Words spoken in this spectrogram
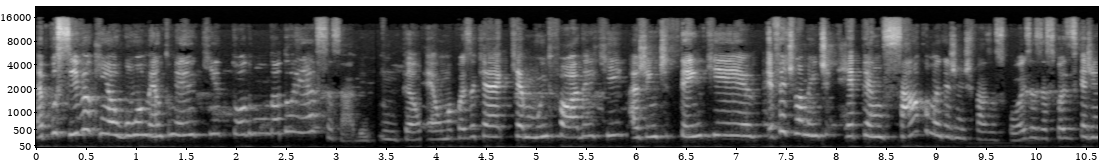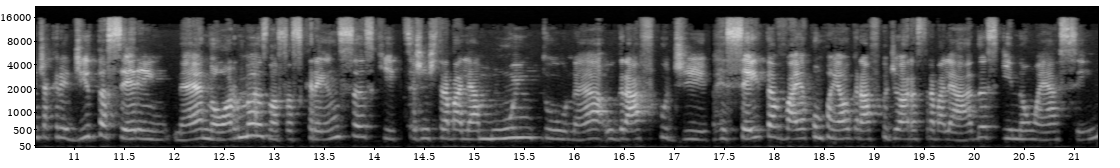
é possível que em algum momento meio que todo mundo adoeça, sabe? Então, é uma coisa que é, que é muito foda e que a gente tem que efetivamente repensar como é que a gente faz as coisas, as coisas que a gente acredita serem né, normas, nossas crenças, que se a gente trabalhar muito, né, o gráfico de receita vai acompanhar o gráfico de horas trabalhadas e não é assim.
